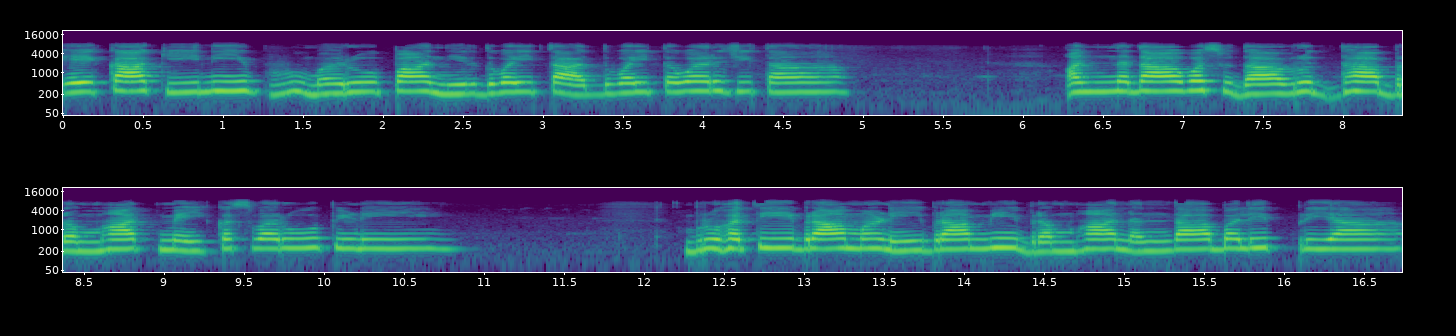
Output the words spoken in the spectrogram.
एकाकिनी भूमरूपा निर्द्वैताद्वैतवर्जिता अन्नदा वसुधा वृद्धा ब्रह्मात्मैकस्वरूपिणी। बृहती ब्राह्मणी ब्राह्मी ब्रह्मानंदा बलिप्रिया।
